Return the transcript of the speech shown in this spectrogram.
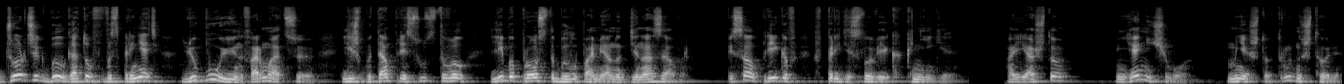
Джорджик был готов воспринять любую информацию, лишь бы там присутствовал, либо просто был упомянут динозавр. Писал Пригов в предисловии к книге. А я что? Я ничего. Мне что, трудно что ли?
